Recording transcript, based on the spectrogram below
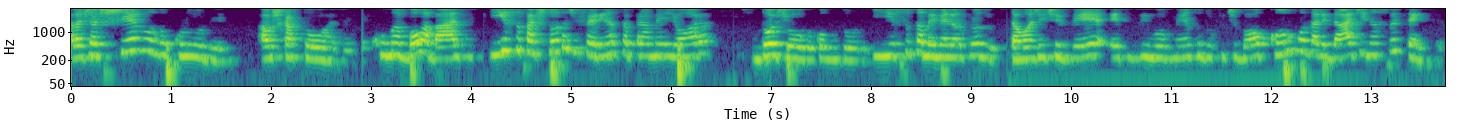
elas já chegam no clube aos 14 com uma boa base, e isso faz toda a diferença para a melhora do jogo como todo. E isso também melhora o produto. Então a gente vê esse desenvolvimento do futebol como modalidade e na sua essência.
